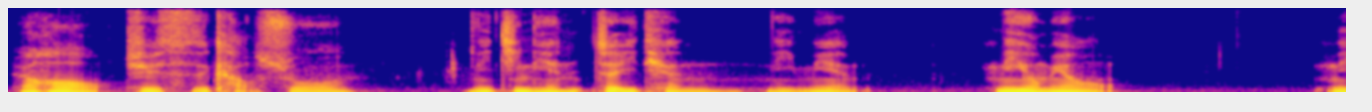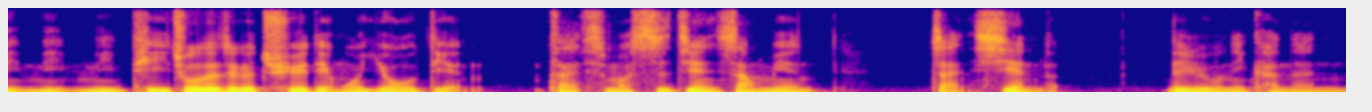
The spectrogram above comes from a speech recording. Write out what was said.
然后去思考说，你今天这一天里面，你有没有你你你提出的这个缺点或优点？在什么事件上面展现了？例如，你可能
